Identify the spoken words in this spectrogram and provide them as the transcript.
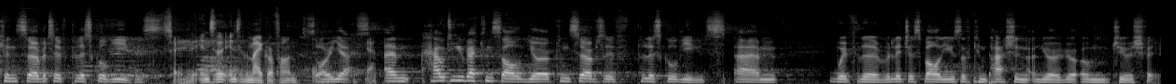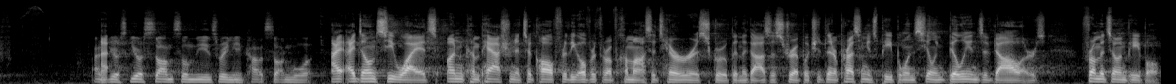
conservative political views? Say into the, into the microphone. Sorry, yes. Yeah. Um, how do you reconcile your conservative political views um, with the religious values of compassion and your, your own Jewish faith? And your, your stance on the Israeli Palestine war? I, I don't see why it's uncompassionate to call for the overthrow of Hamas, a terrorist group in the Gaza Strip, which has been oppressing its people and stealing billions of dollars from its own people.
